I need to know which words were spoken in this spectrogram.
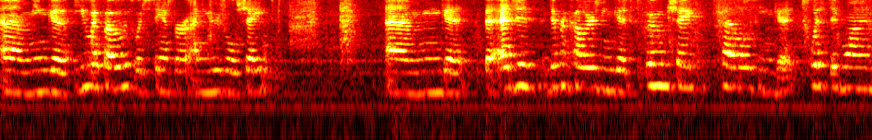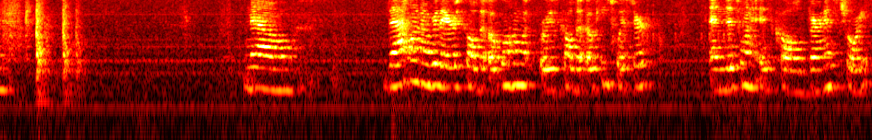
Um, you can get UFOs, which stands for unusual shapes. Um, you can get the edges, different colors. You can get spoon-shaped petals. You can get twisted ones. Now, that one over there is called the Oklahoma, or is called the Okie Twister, and this one is called Vernus Choice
